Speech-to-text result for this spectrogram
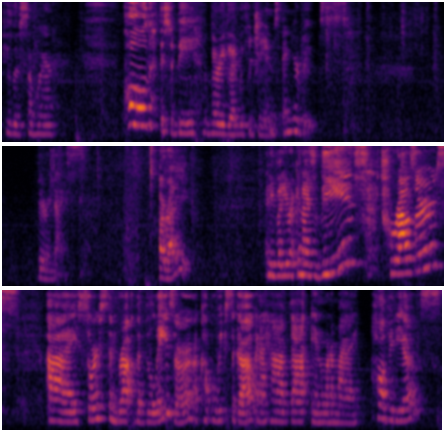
If you live somewhere cold, this would be very good with your jeans and your boots. Very nice. All right. Anybody recognize these trousers? I sourced and brought the blazer a couple weeks ago and I have that in one of my haul videos.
